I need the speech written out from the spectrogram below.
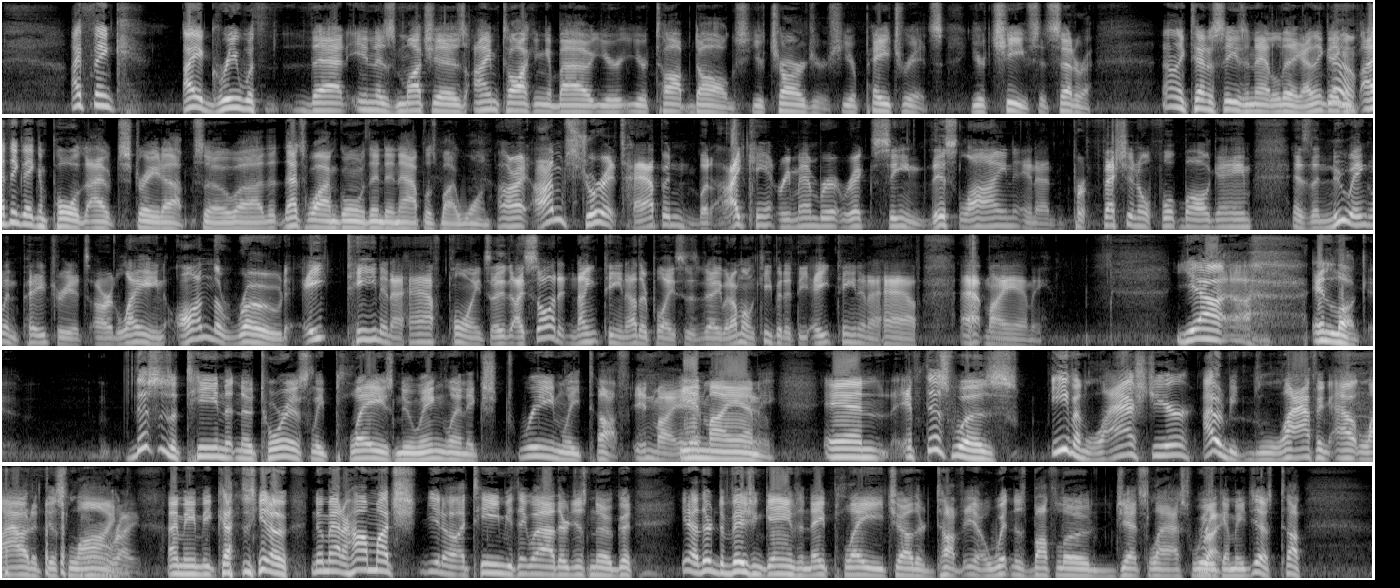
I think I agree with that in as much as I'm talking about your your top dogs, your Chargers, your Patriots, your Chiefs, etc. I don't think Tennessee's in that league. I think they No. can. I think they can pull it out straight up. So uh, th- that's why I'm going with Indianapolis by one. All right, I'm sure it's happened, but I can't remember it, Rick, seeing this line in a professional football game as the New England Patriots are laying on the road 18 and a half points. I I saw it at 19 other places today, but I'm going to keep it at the 18 and a half at Miami. Yeah, uh, and look, this is a team that notoriously plays New England extremely tough In Miami. in Miami. And if this was even last year, I would be laughing out loud at this line. Right. I mean, because, you know, no matter how much, you know, a team you think, well, they're just no good. You know, they're division games and they play each other tough. You know, witness Buffalo Jets last week. Right. I mean, just tough.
